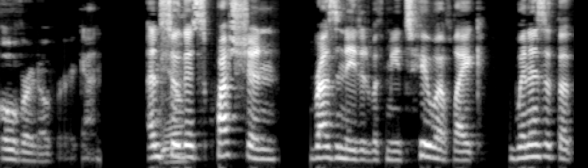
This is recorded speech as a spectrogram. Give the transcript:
over and over again. And yeah. so this question resonated with me too of like, when is it that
